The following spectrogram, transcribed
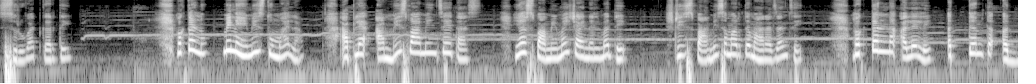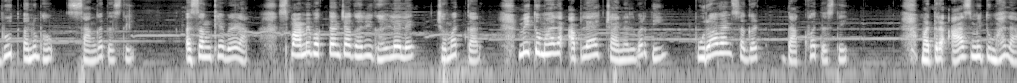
सुरुवात करते. भक्तांनो मी नेहमीच तुम्हाला आपल्या आम्ही स्वामींचे दास या स्वामीमय चॅनलमध्ये श्री स्वामी समर्थ महाराजांचे भक्तांना आलेले अत्यंत अद्भुत अनुभव सांगत असते. असंख्य वेळा स्वामी भक्तांच्या घरी घडलेले चमत्कार मी तुम्हाला आपल्या चॅनलवरती पुराव्यांसकट दाखवत असते. मात्र आज मी तुम्हाला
